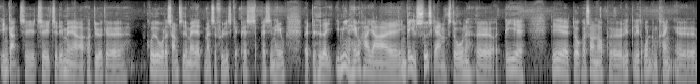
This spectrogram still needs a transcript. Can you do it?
indgang til, til, til det med at, at dyrke krydderurter, samtidig med, at man selvfølgelig skal passe, passe sin have. Hvad det hedder. I min have har jeg øh, en del sødskærm stående, øh, og det, øh, det øh, dukker sådan op øh, lidt, lidt rundt omkring. Øh,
